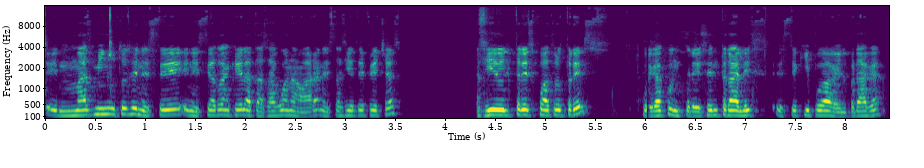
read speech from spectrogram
en más minutos en este, en este arranque de la tasa Guanabara, en estas siete fechas, ha sido el 3-4-3, juega con tres centrales este equipo de Abel Braga.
